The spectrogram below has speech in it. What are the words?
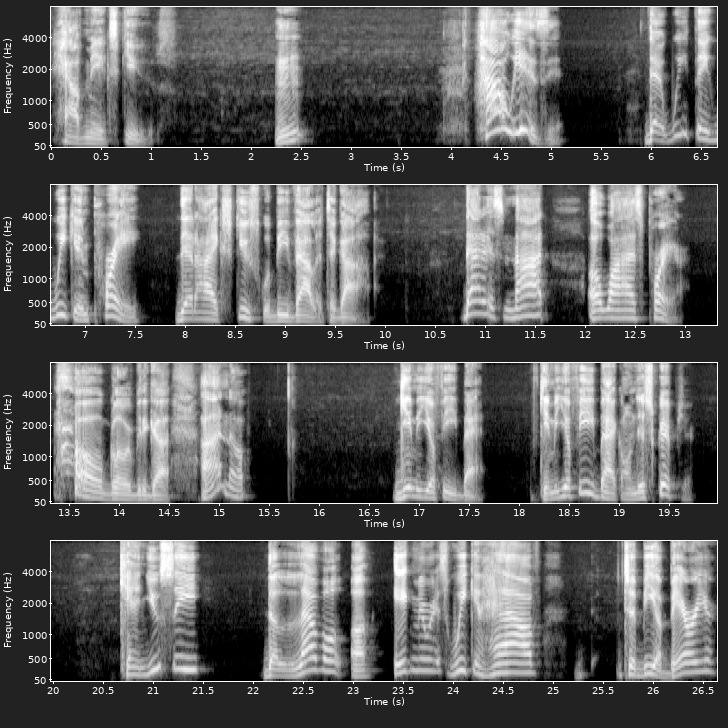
have me excused. Hmm? How is it that we think we can pray that our excuse will be valid to God? That is not a wise prayer. Oh, glory be to God. I know. Give me your feedback. Give me your feedback on this scripture. Can you see the level of ignorance we can have to be a barrier?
